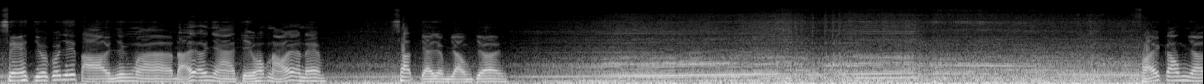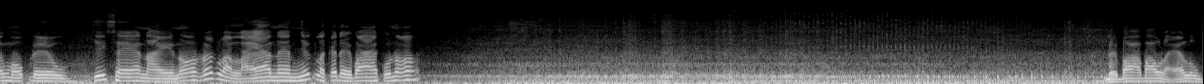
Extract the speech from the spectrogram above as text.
xe chưa có giấy tờ nhưng mà để ở nhà chịu không nổi anh em sách chạy vòng vòng chơi. Phải công nhận một điều, Chiếc xe này nó rất là lẹ anh em, Nhất là cái đề ba của nó. Đề ba bao lẹ luôn.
